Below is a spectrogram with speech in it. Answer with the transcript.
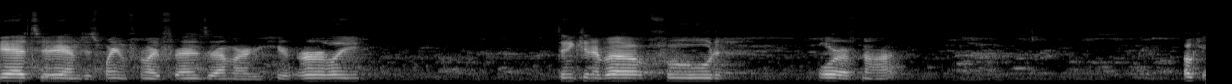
Yeah, today I'm just waiting for my friends. I'm already here early. Thinking about food, or if not. Okay.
